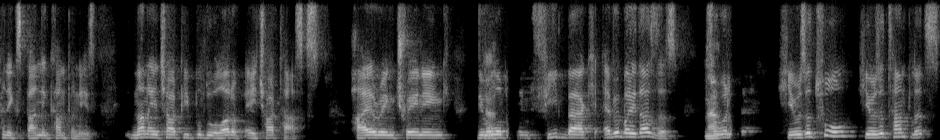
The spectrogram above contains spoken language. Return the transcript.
and expanding companies, non-HR people do a lot of HR tasks, hiring, training, developing, yeah. feedback. Everybody does this. Yeah. So here's a tool, here's a templates,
